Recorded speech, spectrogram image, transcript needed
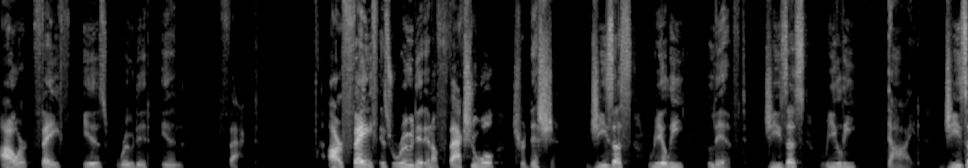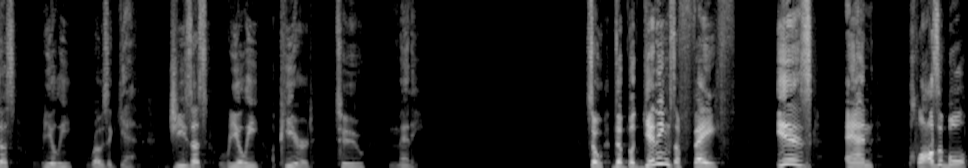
our faith is rooted in fact. Our faith is rooted in a factual tradition. Jesus really lived. Jesus really died. Jesus really rose again. Jesus really appeared to many. So the beginnings of faith is an plausible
